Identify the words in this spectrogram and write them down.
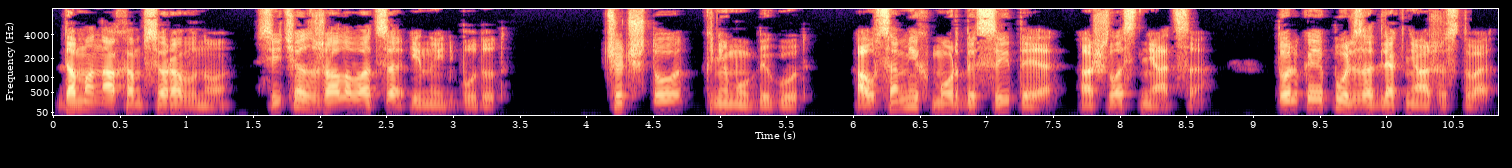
Да монахам все равно, сейчас жаловаться и ныть будут. Чуть что, к нему бегут, а у самих морды сытые, аж лоснятся. Только и польза для княжества,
